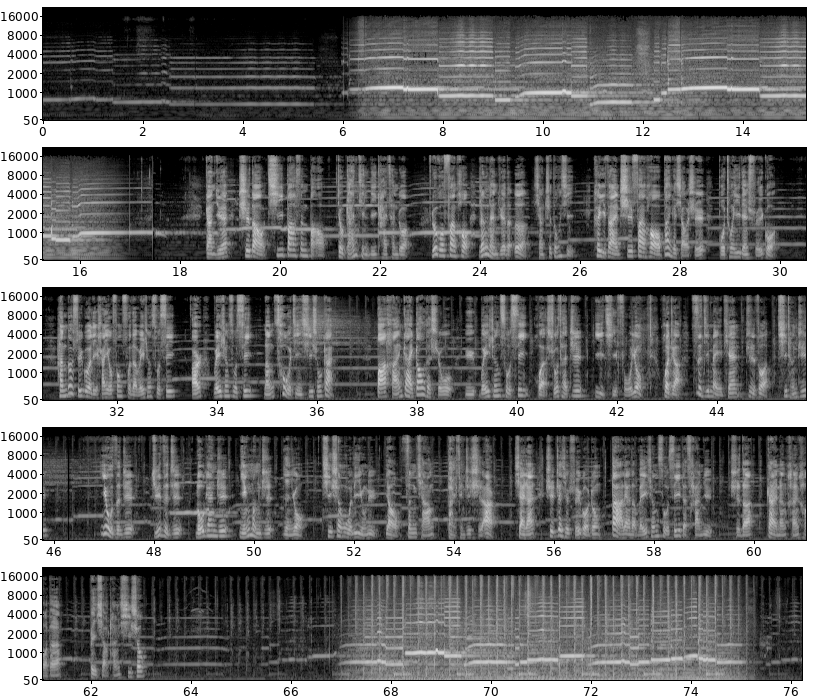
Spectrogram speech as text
感觉吃到七八分饱，就赶紧离开餐桌。如果饭后仍然觉得饿，想吃东西，可以在吃饭后半个小时补充一点水果。很多水果里含有丰富的维生素 C，而维生素 C 能促进吸收钙。把含钙高的食物与维生素 C 或蔬菜汁一起服用，或者自己每天制作脐橙汁、柚子汁、橘子汁、芦柑汁、柠檬汁饮用。其生物利用率要增强百分之十二，显然是这些水果中大量的维生素 C 的参与，使得钙能很好的被小肠吸收。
